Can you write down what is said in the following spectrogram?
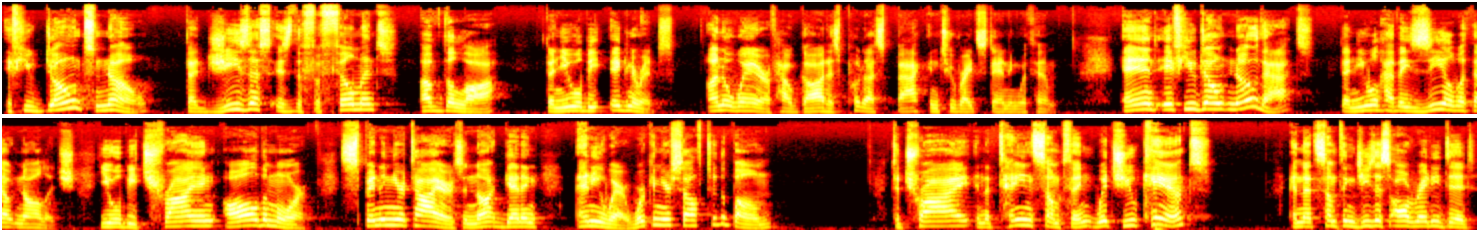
If you don't know that Jesus is the fulfillment of the law, then you will be ignorant, unaware of how God has put us back into right standing with Him. And if you don't know that, then you will have a zeal without knowledge. You will be trying all the more, spinning your tires and not getting anywhere, working yourself to the bone to try and attain something which you can't, and that's something Jesus already did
